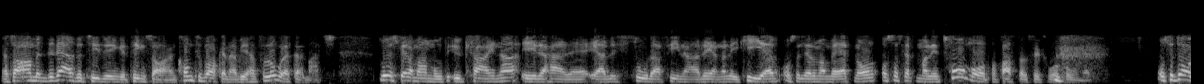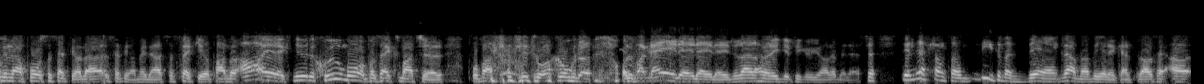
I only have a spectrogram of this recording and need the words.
Jag sa, ah, men det där betyder ingenting, sa han. Kom tillbaka när vi har förlorat en match. Då spelar man mot Ukraina i den här eh, stora fina arenan i Kiev och så leder man med 1-0 och så släpper man in två mål på fasta situationer. Och så dagen därpå så sätter jag, där, sätter jag mig där, så sträcker jag upp handen. Ah Erik, nu är det sju mål på sex matcher på fasta situationer. Och du bara, nej, nej, nej, nej, det där har ingenting att göra med det. Så det är nästan som lite av en vägran av Erik att säga, ah,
